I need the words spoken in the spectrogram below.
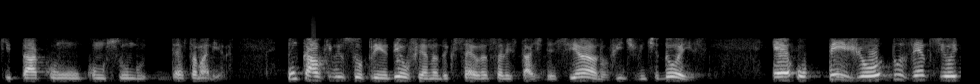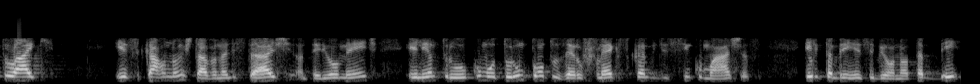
que está com o consumo desta maneira. Um carro que me surpreendeu, Fernanda, que saiu nessa listagem desse ano, 2022, é o Peugeot 208 Like, esse carro não estava na listagem anteriormente. Ele entrou com motor 1.0 flex, câmbio de cinco marchas. Ele também recebeu a nota B.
